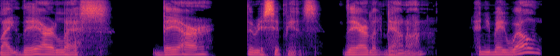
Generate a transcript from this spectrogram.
like they are less. They are the recipients. They are looked down on. And you may well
